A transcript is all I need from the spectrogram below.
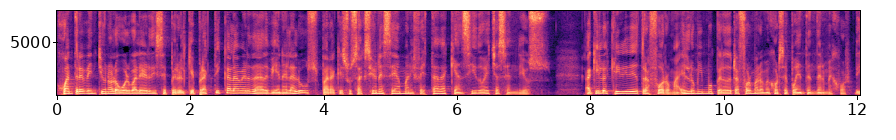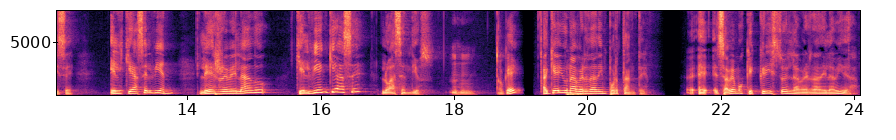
Juan 3:21 lo vuelvo a leer, dice, pero el que practica la verdad viene a la luz para que sus acciones sean manifestadas que han sido hechas en Dios. Aquí lo escribí de otra forma. Es lo mismo, pero de otra forma a lo mejor se puede entender mejor. Dice, el que hace el bien, le es revelado que el bien que hace, lo hace en Dios. ¿Ok? Aquí hay una verdad importante. Eh, eh, sabemos que Cristo es la verdad y la vida.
